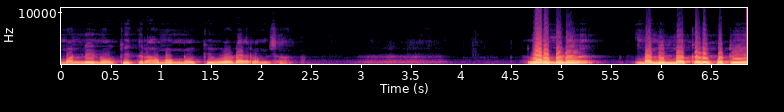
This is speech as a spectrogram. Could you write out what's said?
மண்ணை நோக்கி கிராமம் நோக்கி ஓட ஆரம்பித்தாங்க வெறுமனே மண்ணின் மக்களை பற்றிய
